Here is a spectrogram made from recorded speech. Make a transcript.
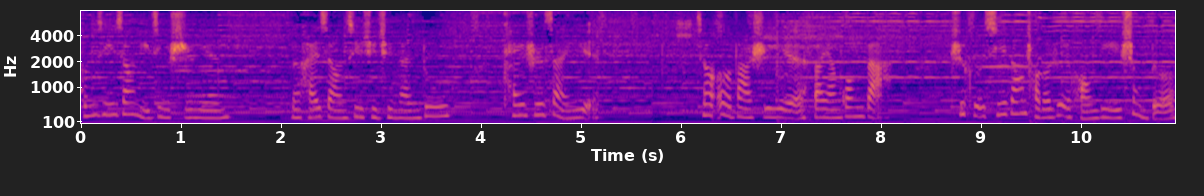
横行乡里近十年本还想继续去南都开枝散叶将恶霸事业发扬光大只可惜当朝的瑞皇帝圣德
